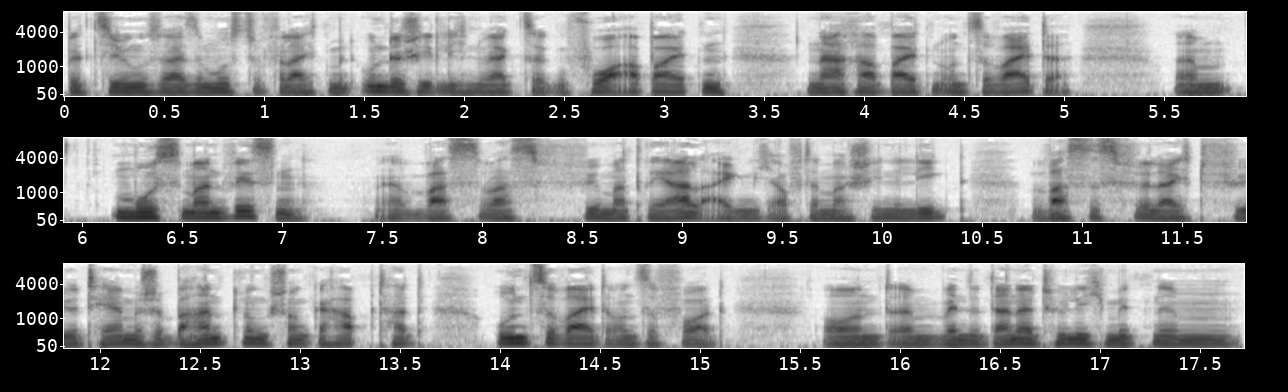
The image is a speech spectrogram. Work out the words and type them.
Beziehungsweise musst du vielleicht mit unterschiedlichen Werkzeugen vorarbeiten, nacharbeiten und so weiter. Ähm, muss man wissen was, was für Material eigentlich auf der Maschine liegt, was es vielleicht für thermische Behandlung schon gehabt hat und so weiter und so fort. Und ähm, wenn du dann natürlich mit einem,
